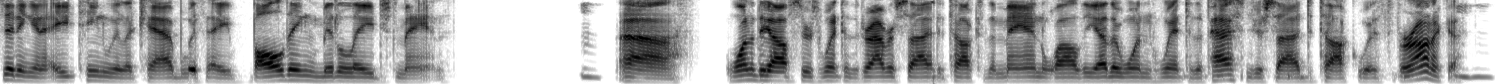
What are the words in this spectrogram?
sitting in an 18 wheeler cab with a balding middle aged man. Mm. Uh, one of the officers went to the driver's side to talk to the man, while the other one went to the passenger side to talk with Veronica. Mhm.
